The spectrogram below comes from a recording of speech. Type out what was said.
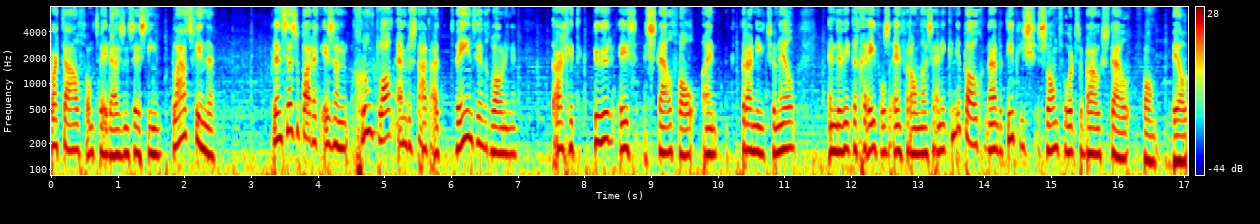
kwartaal van 2016 plaatsvinden. Prinsessenpark is een groen plat en bestaat uit 22 woningen. De architectuur is stijlvol en traditioneel en de witte gevels en veranda zijn in knipoog... naar de typisch Zandvoortse bouwstijl van Bel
